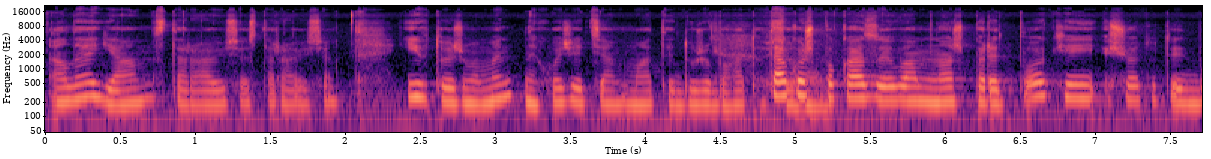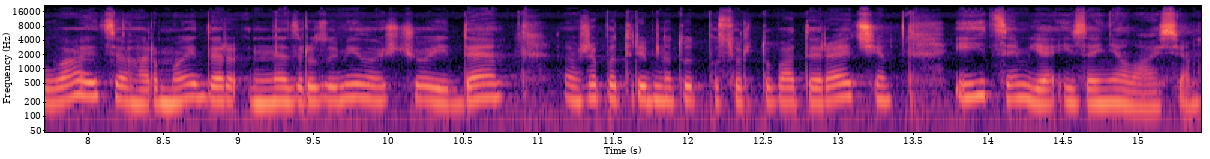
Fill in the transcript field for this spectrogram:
але я стараюся, стараюся. І в той же момент не хочеться мати дуже багато всього. Також показую вам наш передпокій, що тут відбувається. Гармидер, незрозуміло, що йде. Вже потрібно тут посортувати речі, і цим я і зайнялася.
